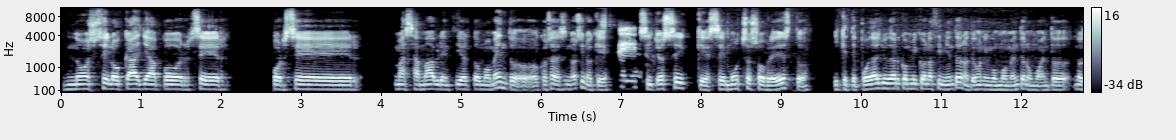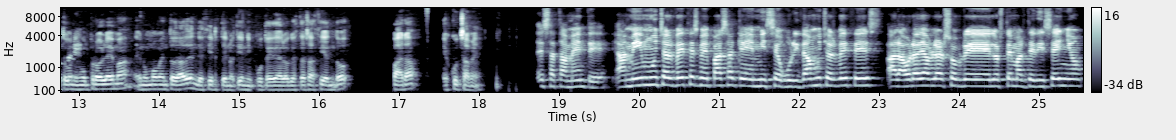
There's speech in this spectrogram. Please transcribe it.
no se lo calla por ser por ser más amable en cierto momento o cosas así, ¿no? Sino que si yo sé que sé mucho sobre esto y que te puedo ayudar con mi conocimiento, no tengo ningún momento, en un momento, no tengo ningún problema en un momento dado en decirte no tienes ni puta idea de lo que estás haciendo para, escúchame. Exactamente. A mí muchas veces me pasa que mi seguridad muchas veces a la hora de hablar sobre los temas de diseño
